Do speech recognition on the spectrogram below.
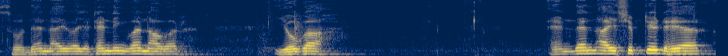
so then I was attending one hour yoga and then I shifted here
